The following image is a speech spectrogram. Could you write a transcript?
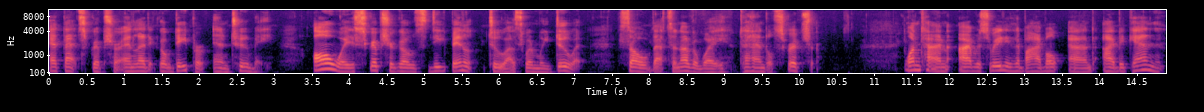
at that Scripture and let it go deeper into me. Always, Scripture goes deep into us when we do it. So that's another way to handle Scripture. One time I was reading the Bible and I began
